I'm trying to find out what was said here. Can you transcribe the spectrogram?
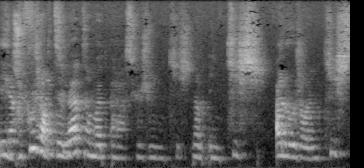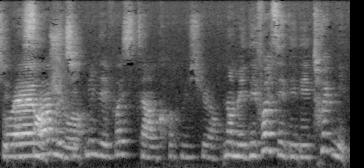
Et du coup, genre, t'es là, t'es en mode, ah, est-ce que veux une quiche Non, une quiche. Allô, genre, une quiche, c'est Ouais, pas simple, le tu vois. cheat meal des fois c'était un croque-monsieur. hein. Non, mais des fois, c'était des trucs, mais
